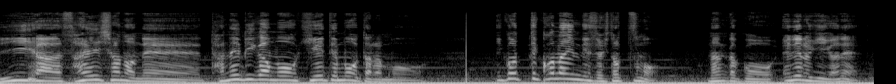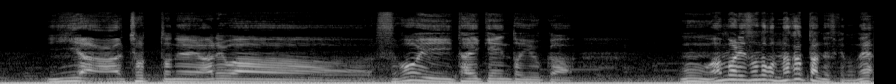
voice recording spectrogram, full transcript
いや、最初のね、種火がもう消えてもうたらもう、いこってこないんですよ、一つも。なんかこう、エネルギーがね。いやー、ちょっとね、あれは、すごい体験というか、うん、あんまりそんなことなかったんですけどね。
